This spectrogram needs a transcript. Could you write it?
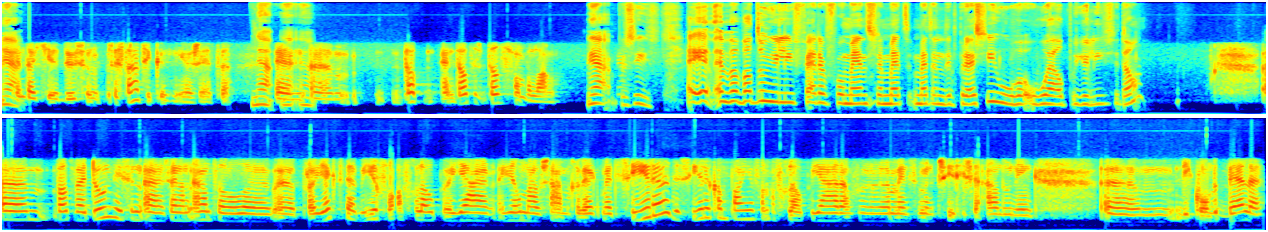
Ja. En dat je dus een prestatie kunt neerzetten. Ja, en ja. Um, dat, en dat, is, dat is van belang. Ja, precies. Hey, en wat doen jullie verder voor mensen met, met een depressie? Hoe, hoe helpen jullie ze dan? Um, wat wij doen is een, uh, zijn een aantal uh, projecten. We hebben in ieder geval afgelopen jaar heel nauw samengewerkt met Sieren. De Sieren-campagne van afgelopen jaar over mensen met een psychische aandoening. Um, die konden bellen.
